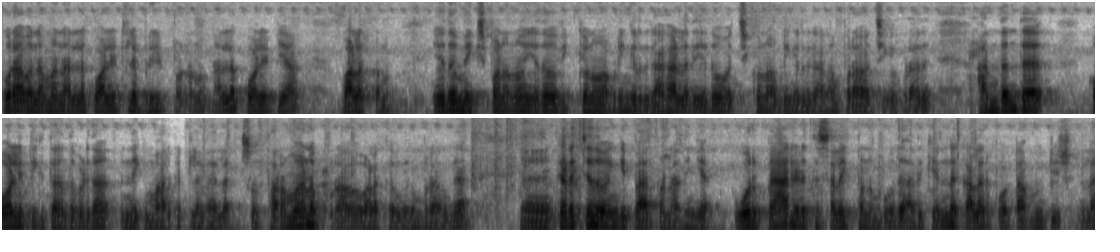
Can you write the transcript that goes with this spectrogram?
புறாவை நம்ம நல்ல குவாலிட்டியில் ப்ரீட் பண்ணணும். நல்ல குவாலிட்டியாக வளர்க்கணும். ஏதோ மிக்ஸ் பண்ணணும் ஏதோ விற்கணும் அப்படிங்கிறதுக்காக அல்லது ஏதோ வச்சுக்கணும் அப்படிங்கிறதுக்காகலாம் புறா வச்சுக்கக்கூடாது அந்தந்த குவாலிட்டிக்கு தகுந்தபடி தான் இன்றைக்கி மார்க்கெட்டில் வேலை. ஸோ தரமான புறாவை வளர்க்க விரும்புகிறவங்க கிடைச்சதை வாங்கி பேர் பண்ணாதீங்க. ஒரு பேர் எடுத்து செலக்ட் பண்ணும்போது அதுக்கு என்ன கலர் போட்டால் மியூட்டேஷனில்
